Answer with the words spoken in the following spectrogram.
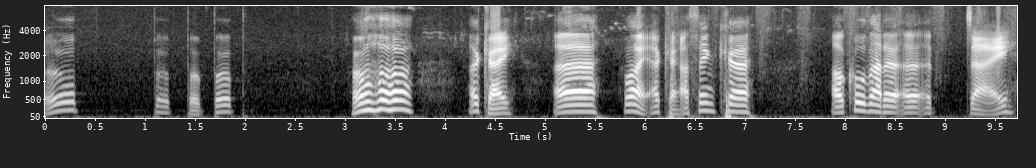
Up, up, up, up. Okay. Uh, right, okay. I think, uh... I'll call that a, a, a day.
